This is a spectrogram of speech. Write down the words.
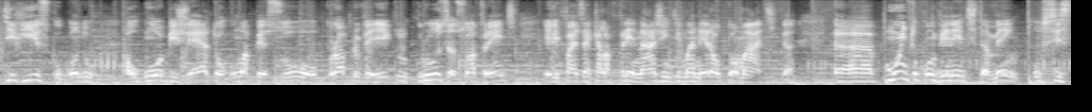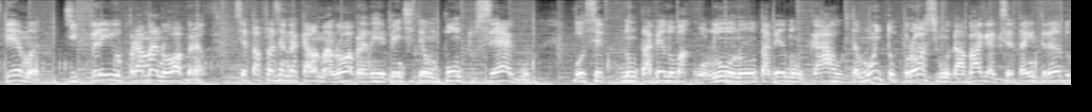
de risco, quando algum objeto, alguma pessoa ou o próprio veículo cruza a sua frente, ele faz aquela frenagem de maneira automática. Uh, muito conveniente também o sistema de freio para manobra. Você está fazendo aquela manobra, de repente tem um ponto cego, você não está vendo uma coluna, não está vendo um carro que está muito próximo da vaga que você está entrando,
